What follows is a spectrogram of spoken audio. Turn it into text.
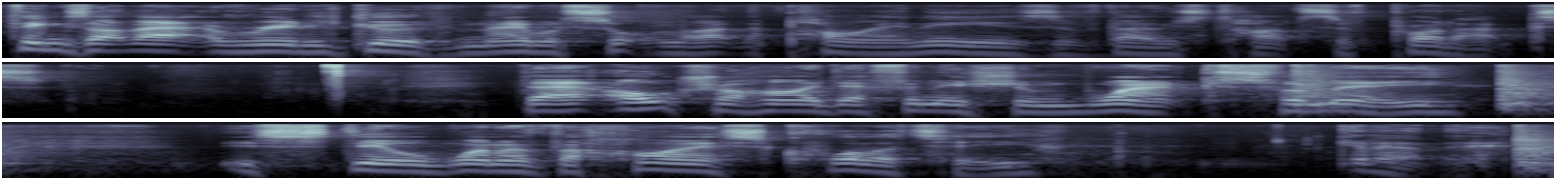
things like that are really good, and they were sort of like the pioneers of those types of products. Their ultra high definition wax for me is still one of the highest quality. Get out there.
